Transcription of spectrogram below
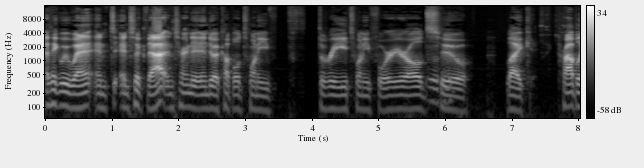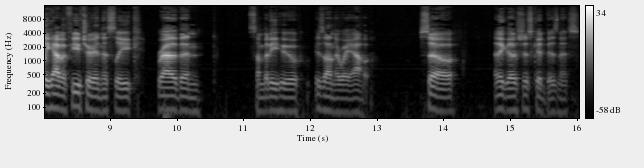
I think we went and and took that and turned it into a couple 23, 24 year olds Mhm. who like probably have a future in this league rather than somebody who is on their way out. So, I think that was just good business.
